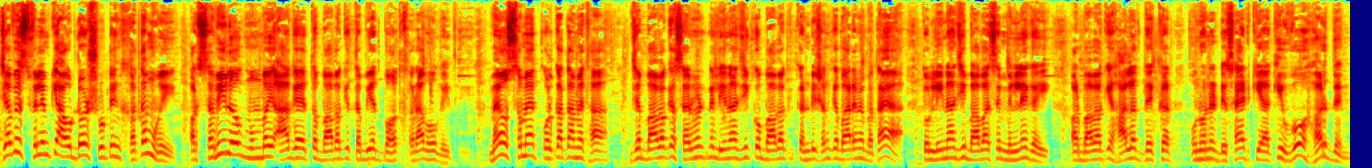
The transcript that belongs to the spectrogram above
जब इस फ़िल्म की आउटडोर शूटिंग खत्म हुई और सभी लोग मुंबई आ गए तो बाबा की तबीयत बहुत खराब हो गई थी। मैं उस समय कोलकाता में था जब बाबा के सर्वेंट ने लीना जी को बाबा की कंडीशन के बारे में बताया तो लीना जी बाबा से मिलने गई और बाबा की हालत देखकर उन्होंने डिसाइड किया कि वो हर दिन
